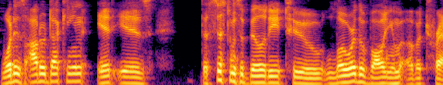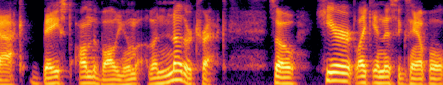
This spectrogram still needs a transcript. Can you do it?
What is auto ducking? It is the system's ability to lower the volume of a track based on the volume of another track. So here, like in this example,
